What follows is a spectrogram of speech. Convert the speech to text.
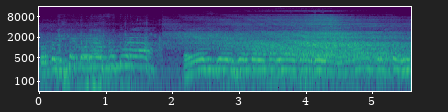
protože ten model Futura je vidět, že to letadlo opravdu má naprosto hru.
